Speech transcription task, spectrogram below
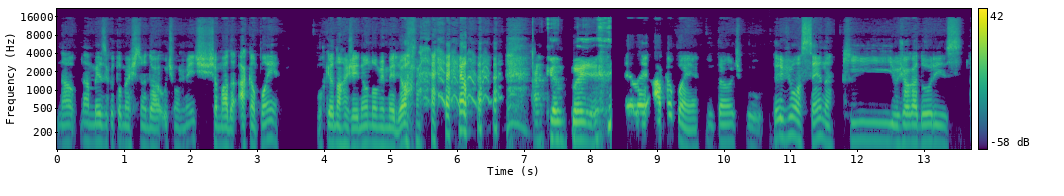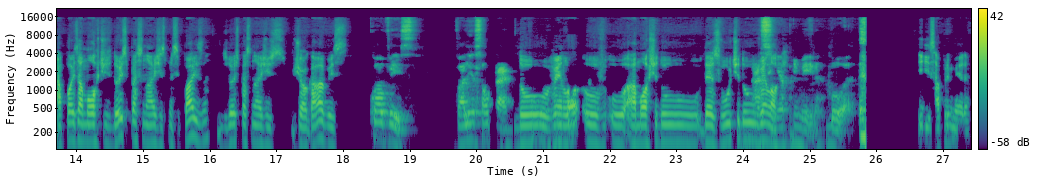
na, na mesa que eu estou mestrando ultimamente, chamada A Campanha, porque eu não arranjei nenhum nome melhor pra ela. A campanha. É a campanha. Então, tipo, teve uma cena que os jogadores, após a morte de dois personagens principais, né? De dois personagens jogáveis. Qual vez? Vale ressaltar. Do Venlo o, o, a morte do Desvult e do ah, Venlock. Sim, a primeira. Boa. Isso, a primeira.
